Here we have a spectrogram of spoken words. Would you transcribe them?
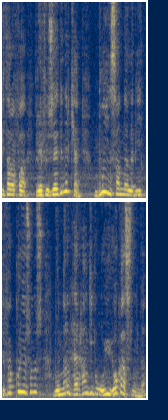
bir tarafa refüze edilirken bu insanlarla bir ittifak kuruyorsunuz. Bunların herhangi bir oyu yok aslında.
